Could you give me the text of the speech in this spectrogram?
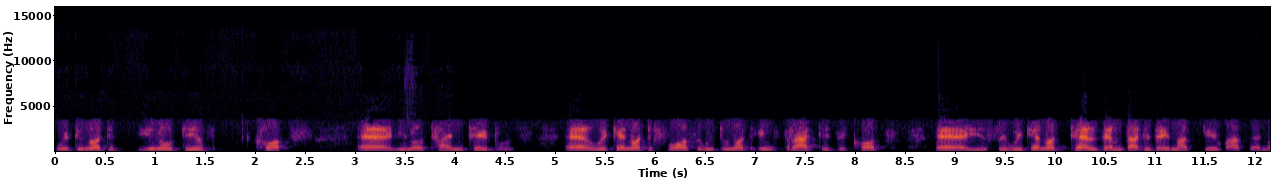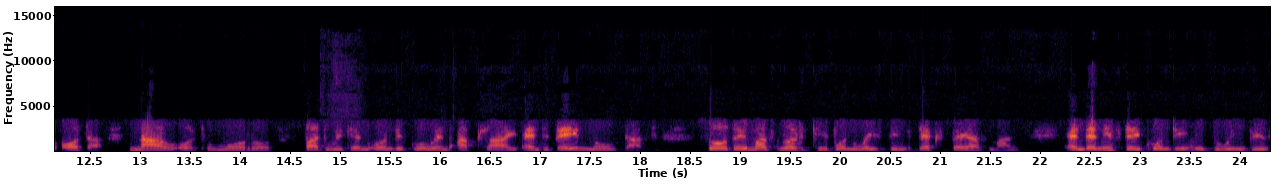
We do not, you know, give courts, uh, you know, timetables. Uh, we cannot force. We do not instruct the courts. Uh, you see, we cannot tell them that they must give us an order now or tomorrow, but we can only go and apply, and they know that. So they must not keep on wasting taxpayers' money. And then if they continue doing this,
